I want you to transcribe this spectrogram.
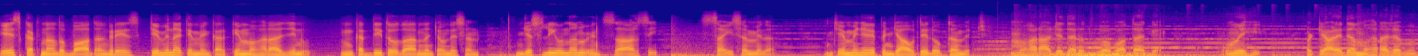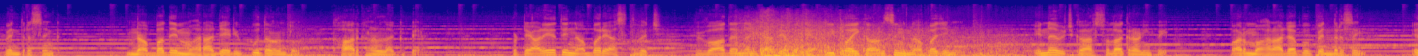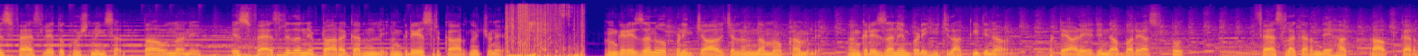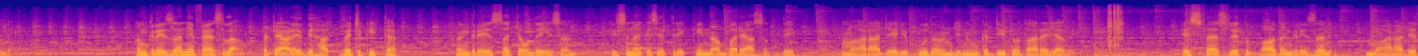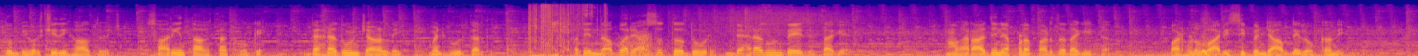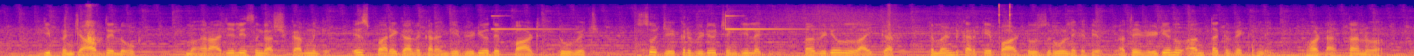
ਇਸ ਘਟਨਾ ਤੋਂ ਬਾਅਦ ਅੰਗਰੇਜ਼ ਕਿਵੇਂ ਨਾ ਕਿਵੇਂ ਕਰਕੇ ਮਹਾਰਾਜੇ ਨੂੰ ਗੱਦੀ ਤੋਂ ਉਤਾਰਨਾ ਚਾਹੁੰਦੇ ਸਨ। ਜਿਸ ਲਈ ਉਹਨਾਂ ਨੂੰ ਇੰਤਜ਼ਾਰ ਸੀ ਸਹੀ ਸਮੇਂ ਦਾ। ਜਿਵੇਂ ਜਿਵੇਂ ਪੰਜਾਬ ਦੇ ਲੋਕਾਂ ਵਿੱਚ ਮਹਾਰਾਜੇ ਦਾ ਰੁਤਬਾ ਵਧਦਾ ਗਿਆ, ਉਵੇਂ ਹੀ ਪਟਿਆਲੇ ਦਾ ਮਹਾਰਾਜਾ ਭੁਪਿੰਦਰ ਸਿੰਘ ਨਾਭਾ ਦੇ ਮਹਾਰਾਜੇ ਰਿਪੂ ਦਮਨ ਤੋਂ ਖਾਰ ਖਾਣ ਲੱਗ ਪਿਆ। ਪਟਿਆਲੇ ਅਤੇ ਨਾਭਾ ਰਿਆਸਤ ਵਿੱਚ ਵਿਵਾਦ ਇੰਨਾ ਜ਼ਿਆਦਾ ਵਧਿਆ ਕਿ ਭਾਈ ਕਾਨ ਸਿੰਘ ਨਾਭਾ ਜੀ ਨੂੰ ਇਹਨਾਂ ਵਿਚਕਾਰ ਸੁਲ੍ਹਾ ਕਰਾਣੀ ਪਈ। ਪਰ ਮਹਾਰਾਜਾ ਭੁਪਿੰਦਰ ਸਿੰਘ ਇਸ ਫੈਸਲੇ ਤੋਂ ਖੁਸ਼ ਨਹੀਂ ਸਨ, ਤਾਂ ਉਹਨਾਂ ਨੇ ਇਸ ਫੈਸਲੇ ਦਾ ਨਿਪਟਾਰਾ ਕਰਨ ਲਈ ਅੰਗਰੇਜ਼ ਸਰਕਾਰ ਨੂੰ ਚੁਣਿਆ। ਅੰਗਰੇਜ਼ਾਂ ਨੂੰ ਆਪਣੀ ਚਾਲ ਚੱਲਣ ਦਾ ਮੌਕਾ ਮਿਲਿਆ। ਅੰਗਰੇਜ਼ਾਂ ਨੇ ਬੜੀ ਹੀ ਚਲਾਕੀ ਦੇ ਨਾਲ ਪਟਿਆਲੇ ਅਤੇ ਨਾਭਾ ਰਿਆਸਤ ਤੋਂ ਫੈਸਲਾ ਕਰਨ ਦੇ ਹੱਕ ਪ੍ਰਾਪਤ ਕਰ ਲਏ। ਅੰਗਰੇਜ਼ਾਂ ਨੇ ਫੈਸਲਾ ਪਟਿਆਲੇ ਦੇ ਹੱਕ ਵਿੱਚ ਕੀਤਾ। ਅੰਗਰੇਜ਼ ਤਾਂ ਚਾਹੁੰਦੇ ਹੀ ਸਨ, ਕਿਸੇ ਨਾ ਕਿਸੇ ਤਰੀਕੇ ਨਾਭਾ ਰਿਆਸਤ ਦੇ ਮਹਾਰਾਜੇ ਰਿਪੂਦਮਨ ਜੀ ਨੂੰ ਗੱਦੀ ਤੋਂ ਉਤਾਰਿਆ ਜਾਵੇ। ਇਸ ਫੈਸਲੇ ਤੋਂ ਬਾਅਦ ਅੰਗਰੇਜ਼ਾਂ ਨੇ ਮਹਾਰਾਜੇ ਤੋਂ ਬੇਹੋਸ਼ੀ ਦੀ ਹਾਲਤ ਵਿੱਚ ਸਾਰੀਆਂ ਤਾਕਤਾਂ ਖੋ ਕੇ ਦੇਹਰਾਦੂਨ ਜਾਣ ਲਈ ਮਜਬੂਰ ਕਰ ਦਿੱਤਾ ਅਤੇ ਨਾਭਾ ਰਿਆਸਤ ਤੋਂ ਦੂਰ ਦੇਹਰਾਦੂਨ ਭੇਜ ਦਿੱਤਾ ਗਿਆ। ਮਹਾਰਾਜੇ ਨੇ ਆਪਣਾ ਫਰਜ਼ ਅਦਾ ਕੀਤਾ, ਪਰ ਹੁਣ ਵਾਰੀ ਸੀ ਪੰਜਾਬ ਦੇ ਲੋਕਾਂ ਦੀ। ਕਿ ਪੰਜਾਬ ਦੇ ਲੋਕ ਮਹਾਰਾਜੇ ਲਈ ਸੰਘਰਸ਼ ਕਰਨਗੇ, ਇਸ ਬਾਰੇ ਗੱਲ ਕਰਾਂਗੇ ਵੀਡੀਓ ਦੇ ਪਾਰਟ 2 ਵਿੱਚ। ਸੋ ਜੇਕਰ ਵੀਡੀਓ ਚੰਗੀ ਲੱਗੀ, ਤਾਂ ਵੀਡੀਓ ਨੂੰ ਲਾਈਕ ਕਰ, ਕਮੈਂਟ ਕਰਕੇ ਪਾਰਟ 2 ਜ਼ਰੂਰ ਲਿਖ ਦਿਓ ਅਤੇ ਵੀਡੀਓ ਨੂੰ ਅੰਤ ਤੱਕ ਵੇਖਣ ਲਈ ਤੁਹਾਡਾ ਧੰਨਵਾਦ।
